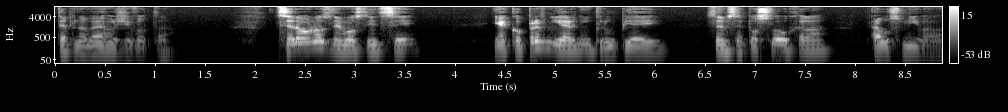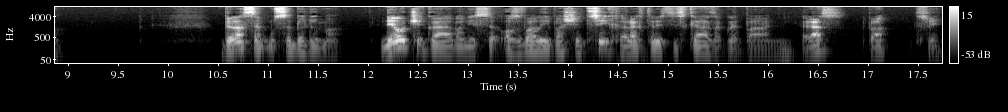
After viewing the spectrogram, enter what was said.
tep nového života. Celou noc v nemocnici, jako první jarní krůpěj, jsem se poslouchala a usmívala. Byla jsem u sebe doma. Neočekávaně se ozvaly vaše tři charakteristická zaklepání. Raz, dva, tři.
